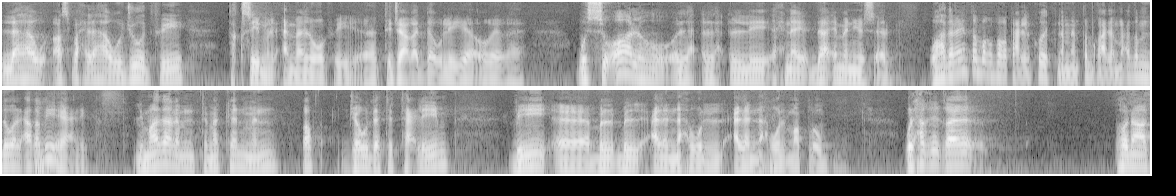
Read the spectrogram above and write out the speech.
لها أصبح لها وجود في تقسيم العمل وفي آه، التجارة الدولية وغيرها. والسؤال هو ال- ال- اللي إحنا دائما يسأل وهذا لا ينطبق فقط على الكويت إنما ينطبق على معظم الدول العربية يعني. لماذا لم نتمكن من رفع جودة التعليم ب- آه، على النحو ال- على النحو المطلوب؟ والحقيقة هناك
